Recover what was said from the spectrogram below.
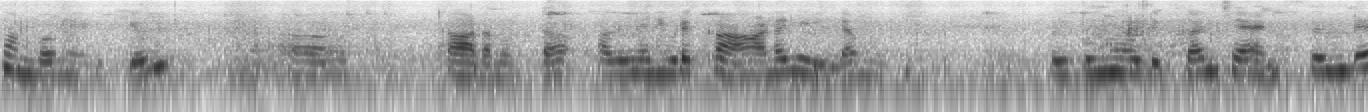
സംഭവം മേടിക്കും. കാടമുട്ട. അത് ഞാനിവിടെ കാണലില്ല. ഇതൊന്നും എടുക്കാൻ ചാൻസ് ഉണ്ട്.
